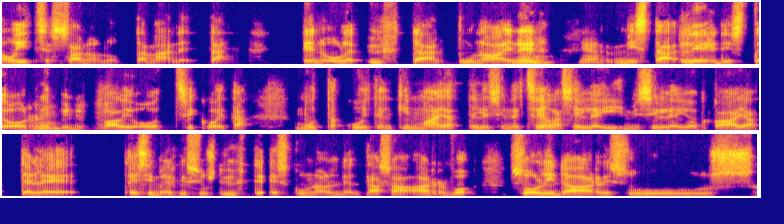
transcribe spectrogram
on itse sanonut tämän, että en ole yhtään punainen, mm, yeah. mistä lehdistö on mm. repinyt mm. paljon otsikoita, mutta kuitenkin mä ajattelisin, että sellaisille ihmisille, jotka ajattelee esimerkiksi just yhteiskunnallinen tasa-arvo, solidaarisuus,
